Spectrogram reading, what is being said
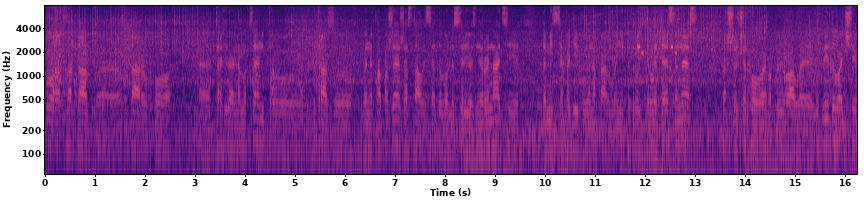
Ворог завдав удару по торгівельному центру. Відразу виникла пожежа, сталися доволі серйозні руйнації. До місця подій були направлені підрозділи ДСНС. Першочергово евакуювали відвідувачів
